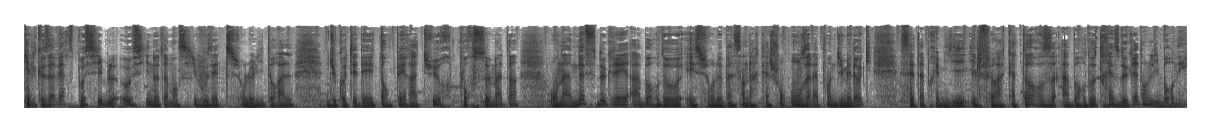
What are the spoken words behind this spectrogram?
Quelques averses possibles aussi, notamment si vous êtes sur le littoral. Du côté des températures pour ce matin, on a 9 degrés à Bordeaux et sur le bassin d'Arcachon, 11 à la pointe du Médoc. Cet après-midi, il fera 14 à Bordeaux, 13 degrés dans le Libournais.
